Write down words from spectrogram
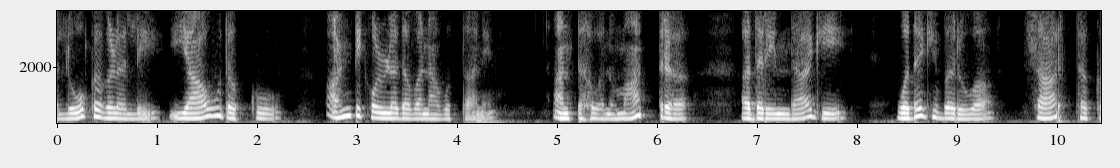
ಲೋಕಗಳಲ್ಲಿ ಯಾವುದಕ್ಕೂ ಅಂಟಿಕೊಳ್ಳದವನಾಗುತ್ತಾನೆ. ಅಂತಹವನು ಮಾತ್ರ ಅದರಿಂದಾಗಿ ಒದಗಿ ಬರುವ ಸಾರ್ಥಕ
